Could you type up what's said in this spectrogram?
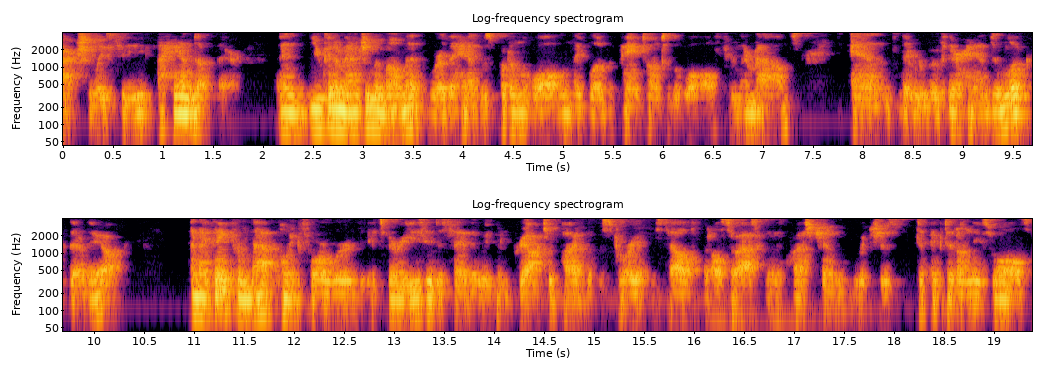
actually see a hand up there. And you can imagine the moment where the hand was put on the wall and they blow the paint onto the wall from their mouths and they remove their hand and look, there they are. And I think from that point forward, it's very easy to say that we've been preoccupied with the story of the self, but also asking the question, which is depicted on these walls.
